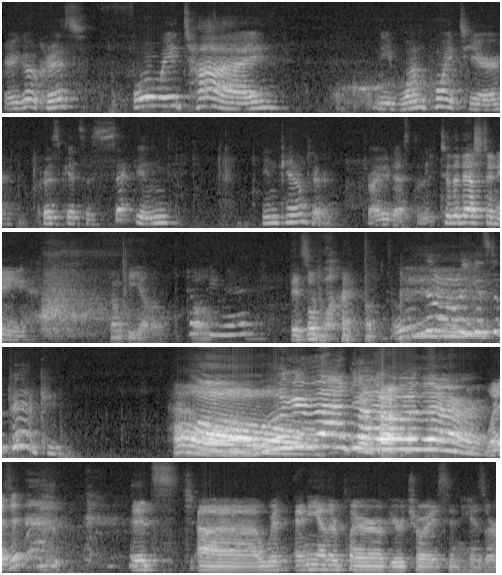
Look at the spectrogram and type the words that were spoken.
There you go, Chris. Four way tie. Need one point here. Chris gets a second encounter. Try your destiny. To the destiny. Don't be yellow. Don't Oh. be red. It's a wild. Oh no, he gets to pick. Oh, look at that guy over there. What is it? It's uh, with any other player of your choice in his or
